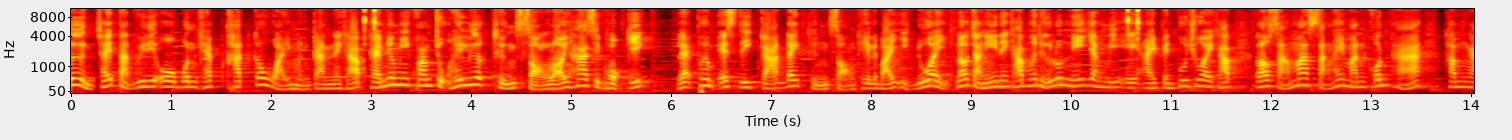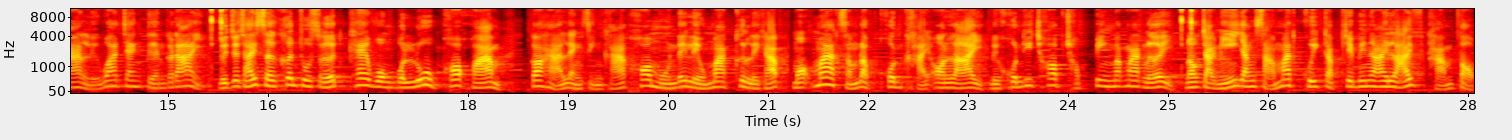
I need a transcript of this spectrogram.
ลื่นๆ ใช้ตัดวิดีโอบนแคปคัทก็ไหวเหมือนกันนะครับ แถมยังมีความจุให้เลือกถึง 256 g b และเพิ่ม SD card ได้ถึง2เทราไบต์อีกด้วย นอกจากนี้นะครับมือถือรุ่นนี้ยังมี AI เป็นผู้ช่วยครับ เราสามารถสั่งให้มันค้นหาทำงานหรือว่าแจ้งเตือนก็ได้ หรือจะใช้ Circle to Search แค่วงบนรูปข้อความก็หาแหล่งสินค้าข้อมูลได้เร็วมากขึ้นเลยครับ เหมาะมากสำหรับคนขายออนไลน์ หรือคนที่ชอบช้อปปิ้งมาก ๆ เลย นอกจากนี้ยังสามารถคุยกับ Gemini Live ถามตอบ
